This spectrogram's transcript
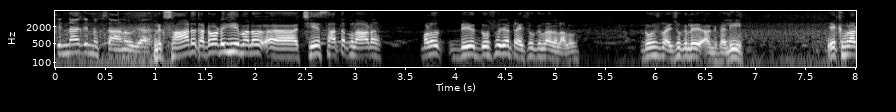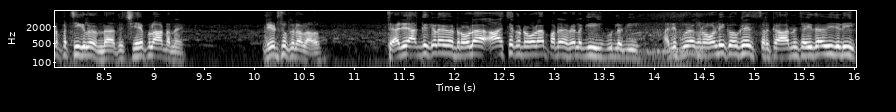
ਕਿੰਨਾ ਕੁ ਨੁਕਸਾਨ ਹੋ ਗਿਆ? ਨੁਕਸਾਨ ਘੱਟੋ ਘੱਟ ਜੀ ਮਤਲਬ 6-7 ਪਲਾਟ ਮਤਲਬ ਡੇ- 200 ਜਾਂ 250 ਕਿੱਲਾ ਲਾ ਲਓ। 200 250 ਕਿੱਲੇ ਅੱਗ ਫੈਲੀ। ਇੱਕ ਪਲਾਟ 25 ਕਿੱਲੇ ਹੁੰਦਾ ਤੇ 6 ਪਲਾਟ ਨੇ। 150 ਕਿੱਲਾ ਲਾ ਲਓ। ਤੇ ਅਜੇ ਅੱਗ ਕਿਹੜਾ ਕੰਟਰੋਲ ਹੈ ਅੱਜ ਤੇ ਕੰਟਰੋਲ ਹੈ ਪਰ ਫਿਰ ਲੱਗੀ, ਪੂਰੀ ਲੱਗੀ। ਅਜੇ ਪੂਰਾ ਕੰਟਰੋਲ ਨਹੀਂ, ਕਿਉਂਕਿ ਸਰਕਾਰ ਨੂੰ ਚਾਹੀਦਾ ਵੀ ਜਿਹੜੀ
